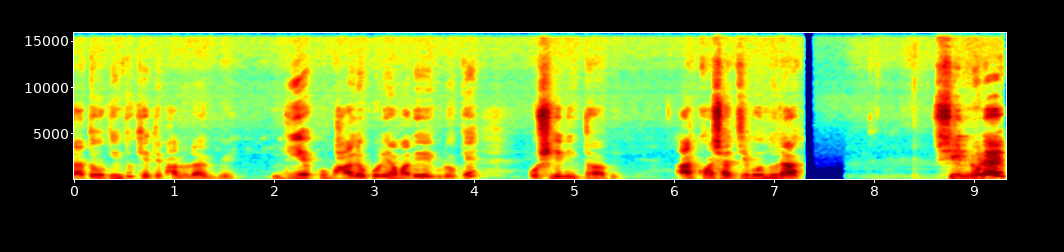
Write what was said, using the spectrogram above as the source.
তাতেও কিন্তু খেতে ভালো লাগবে। দিয়ে খুব ভালো করে আমাদের এগুলোকে কষিয়ে নিতে হবে। আর কষাচ্ছি বন্ধুরা শিল নোড়ায়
